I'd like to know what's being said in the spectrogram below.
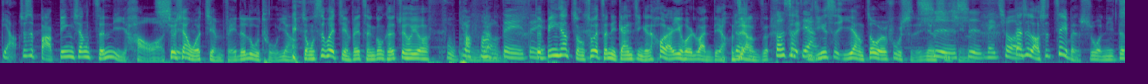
掉。就是把冰箱整理好啊，就像我减肥的路途一样，总是会减肥成功，可是最后又复胖这样子。对对，对，冰箱总是会整理干净，可是后来又会乱掉这样子，都是这样，已经是一样周而复始的一件事情。是是没错。但是老师这本书，你的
